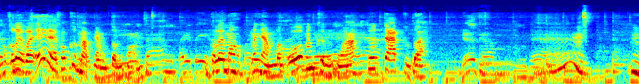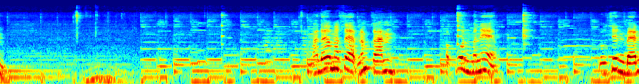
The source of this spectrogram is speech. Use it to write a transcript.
หนูก็เลยว่า เอ๊ะเขาคือหมักยำต้นหอม ก็เลยมองมันยำบอกโอ้ มันขึ้นหัวจุดจัดขึ้นตัวอืมอืม เด้อมาแสบน้ำกัน ขอบคุณมาเนี่ยลูกชิ้นแบน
